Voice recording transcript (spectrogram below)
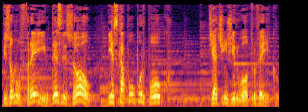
pisou no freio, deslizou e escapou por pouco de atingir o outro veículo.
